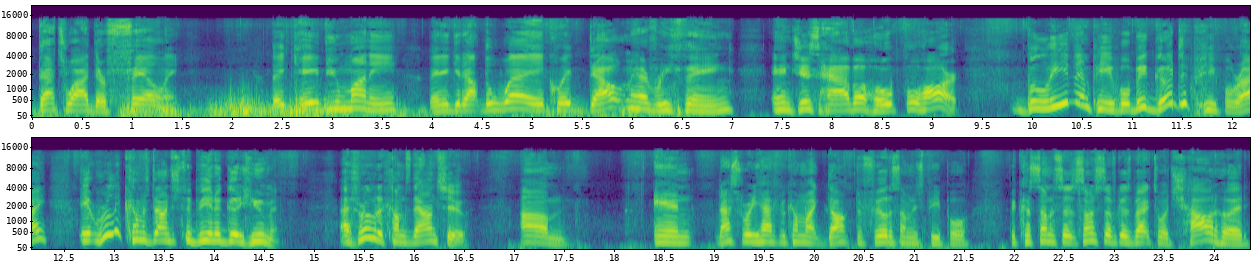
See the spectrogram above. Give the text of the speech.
that's why they're failing. They gave you money, they need to get out the way, quit doubting everything, and just have a hopeful heart. Believe in people, be good to people, right? It really comes down just to being a good human. That's really what it comes down to. Um, and that's where you have to become like Dr. Phil to some of these people because some of, some stuff goes back to a childhood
